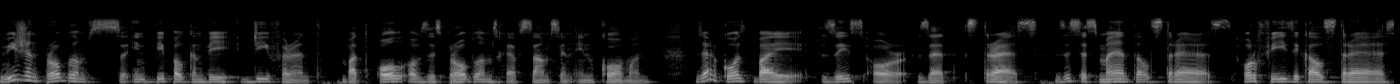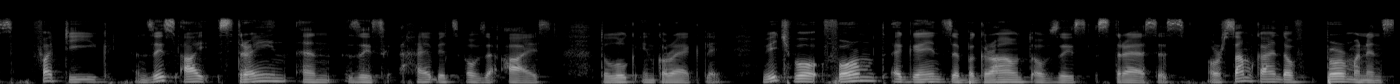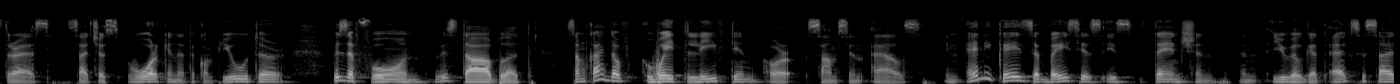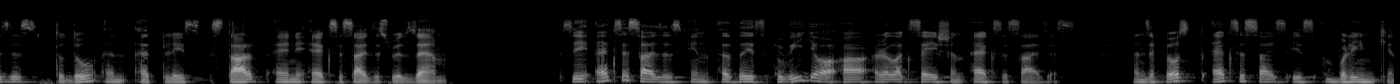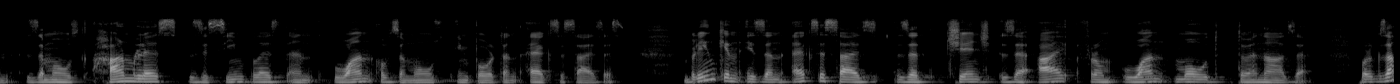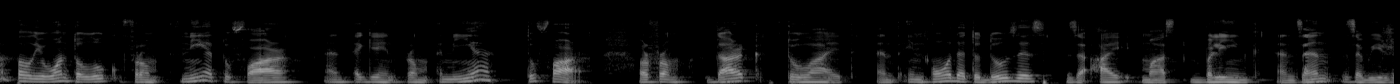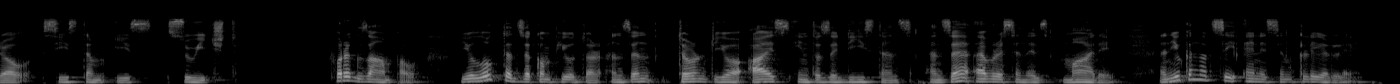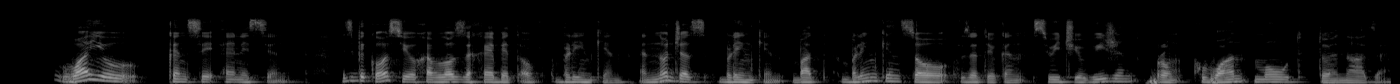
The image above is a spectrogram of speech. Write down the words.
Vision problems in people can be different, but all of these problems have something in common. They are caused by this or that stress. This is mental stress or physical stress, fatigue, and this eye strain and these habits of the eyes to look incorrectly, which were formed against the background of these stresses or some kind of permanent stress, such as working at a computer, with a phone, with tablet, some kind of weightlifting or something else. In any case, the basis is tension and you will get exercises to do and at least start any exercises with them. The exercises in this video are relaxation exercises. And the first exercise is blinking, the most harmless, the simplest and one of the most important exercises. Blinking is an exercise that changes the eye from one mode to another. For example, you want to look from near to far and again from near to far or from dark to light and in order to do this the eye must blink and then the visual system is switched. For example, you looked at the computer and then turned your eyes into the distance and there everything is muddy and you cannot see anything clearly. Why you can see anything? It's because you have lost the habit of blinking and not just blinking but blinking so that you can switch your vision from one mode to another.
